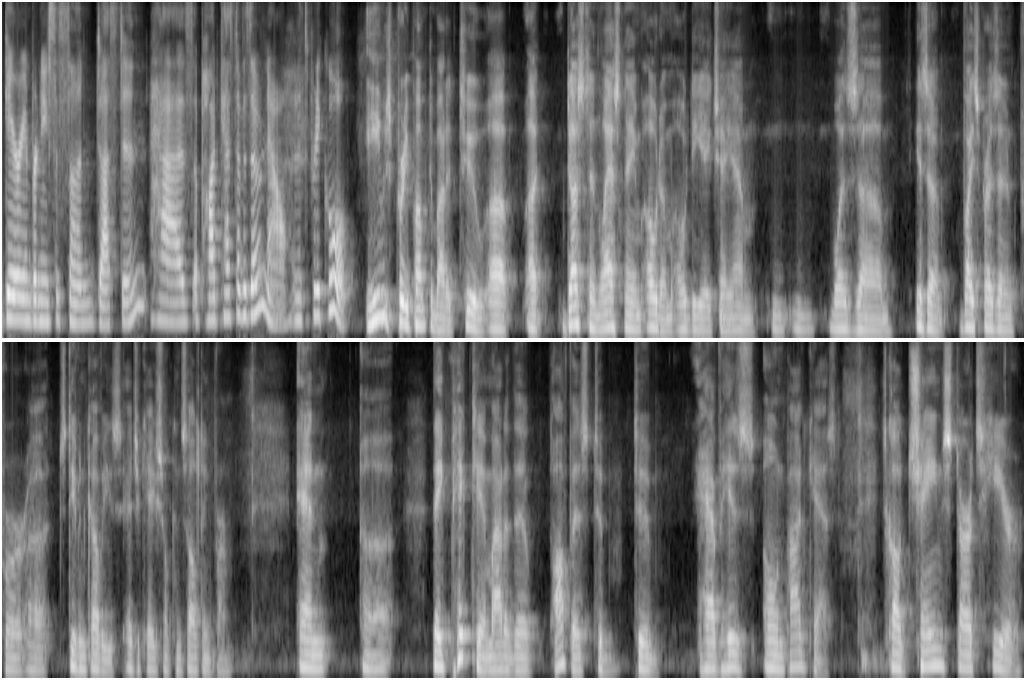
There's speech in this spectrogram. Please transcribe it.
Gary and Bernice's son, Dustin, has a podcast of his own now, and it's pretty cool. He was pretty pumped about it too. Uh, uh, Dustin, last name Odham, O D H A M, was um, is a vice president for uh, Stephen Covey's educational consulting firm, and uh, they picked him out of the office to to have his own podcast. It's called Change Starts Here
